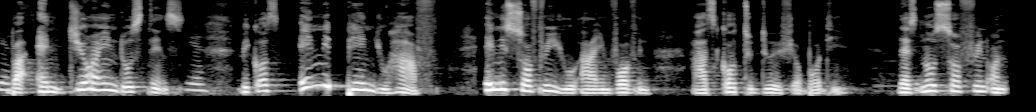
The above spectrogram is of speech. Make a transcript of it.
Yes. by enduring those things. yes. Because any pain you have, any suffering you are involved in, has got to do with your body. There's no suffering on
